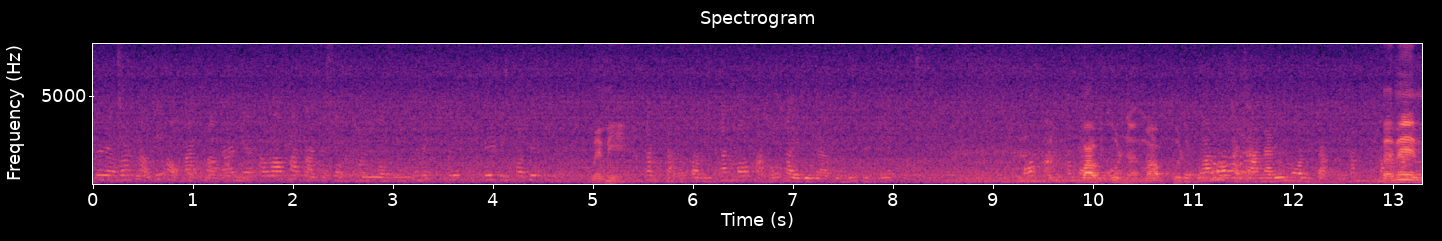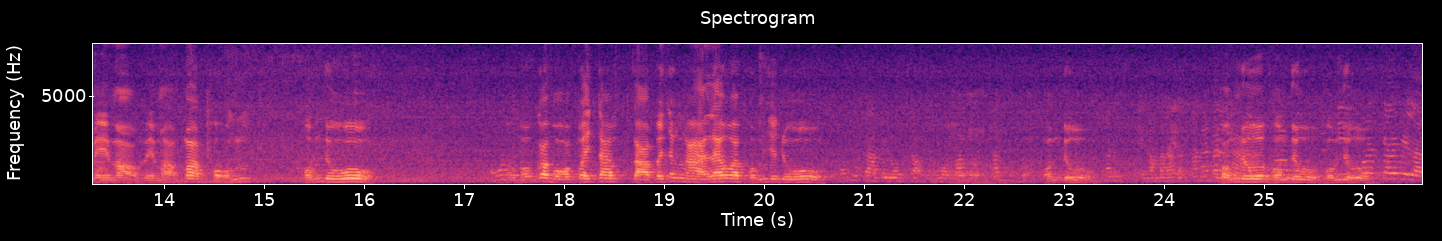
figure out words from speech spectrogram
แสดงว่าข่าวที่ออกมาก่อนหน้านี้ถ้าว่าภาคการจะส่งคนลงนี้ก็ไม่ไม่ไม่เป็นข้อเท็จจริงไม่มีท่านสาวตอนนี้ท่านมอบหมายให้ใครดูแลพื้นที่กรุงเทพ มอบหมายท่านมอบคุณนะมอบคุณ เห็นว่ามอบอาจารย์นฤมลจากท่านไม่ไม่ไม่มอบไม่มอบมอบผม ผมดูผมก็บอกไปตามตอบไปตั้งนานแล้วว่าผมจะดู เขามีการไปลงข่าวบอกว่าท่านผมดู ท่านทำมาแล้วกับท่านผมดูผมดู ผมดูใกล้เวลา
